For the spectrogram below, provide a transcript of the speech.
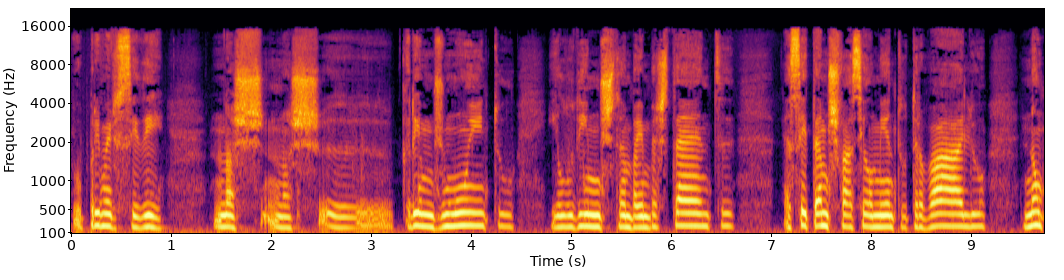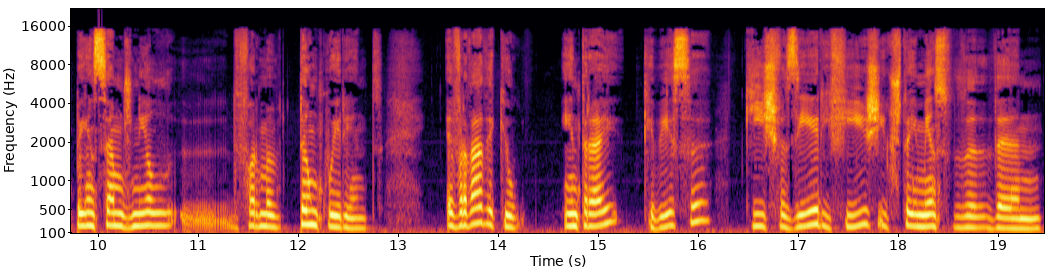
o primeiro CD nós, nós eh, queremos muito, iludimos também bastante, aceitamos facilmente o trabalho, não pensamos nele eh, de forma tão coerente. A verdade é que eu entrei, cabeça, quis fazer e fiz e gostei imenso de- de-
